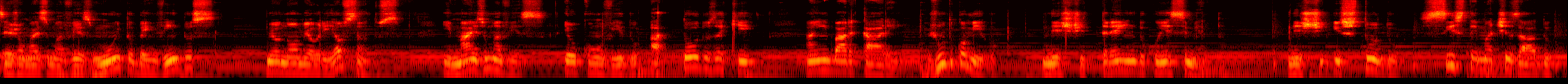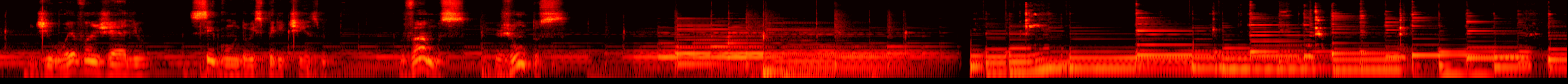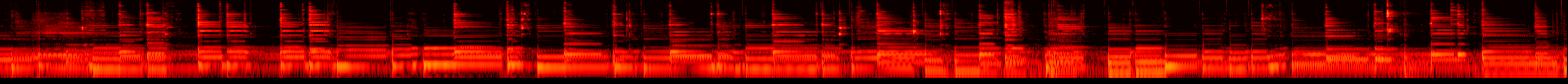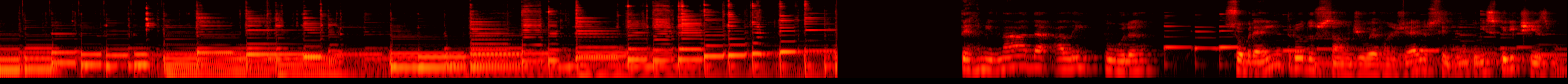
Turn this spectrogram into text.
Sejam mais uma vez muito bem-vindos. Meu nome é Uriel Santos e mais uma vez eu convido a todos aqui a embarcarem junto comigo neste trem do conhecimento, neste estudo sistematizado de o Evangelho segundo o Espiritismo. Vamos juntos? Terminada a leitura sobre a introdução de O Evangelho segundo o Espiritismo,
